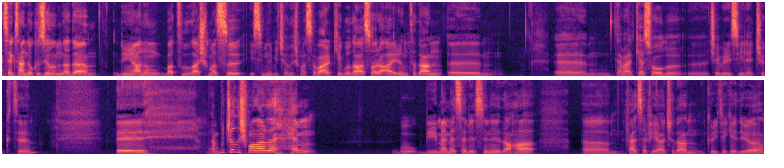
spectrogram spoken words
89 yılında da Dünyanın Batılılaşması isimli bir çalışması var ki bu daha sonra ayrıntıdan e, e, Temel Kesoğlu e, çevirisiyle çıktı. E, yani bu çalışmalarda hem bu büyüme meselesini daha e, felsefi açıdan kritik ediyor.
